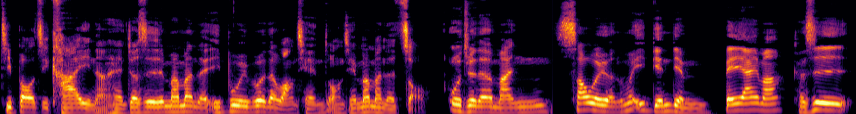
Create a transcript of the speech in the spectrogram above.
急步急卡印啊，就是慢慢的一步一步的往前往前慢慢的走。我觉得蛮稍微有那么一点点悲哀吗？可是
